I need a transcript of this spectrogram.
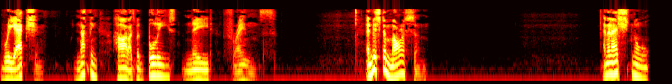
reaction, nothing highlights, but bullies need friends. And Mr. Morrison and the National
